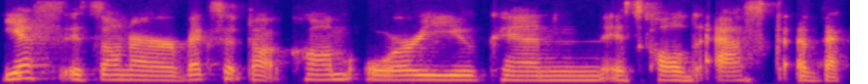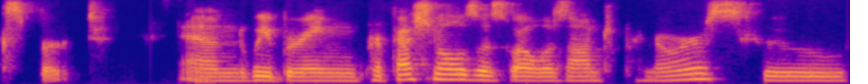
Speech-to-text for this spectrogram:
Yes, it's on our vexxit.com or you can, it's called Ask a Vexpert. And we bring professionals as well as entrepreneurs who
